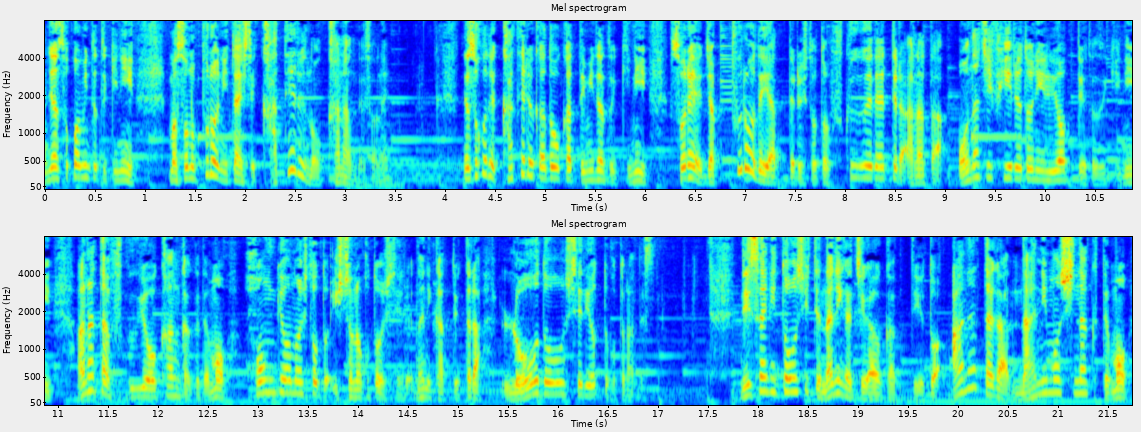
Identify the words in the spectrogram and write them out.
じゃあそこを見たときに、まあ、そのプロに対して勝てるのかなんですよね。で、そこで勝てるかどうかって見たときに、それ、じゃあプロでやってる人と副業でやってるあなた、同じフィールドにいるよって言ったときに、あなた副業感覚でも本業の人と一緒のことをしている。何かって言ったら、労働をしてるよってことなんです。実際に投資って何が違うかっていうと、あなたが何もしなくても、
